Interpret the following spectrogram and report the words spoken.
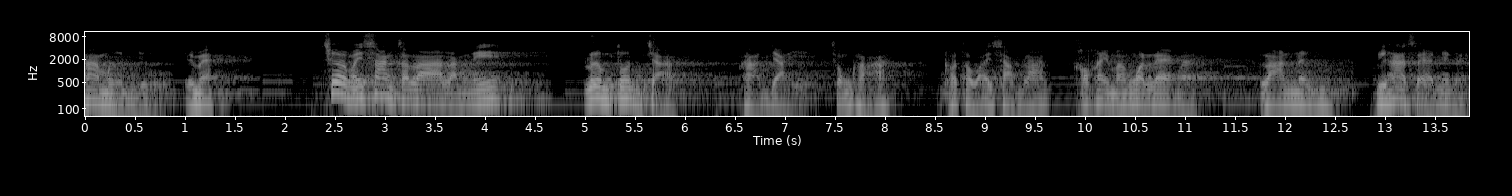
ห้าหมื่นอยู่ เห็นไหม เชื่อไหมสร้างศาลาหลังนี้ เริ่มต้นจากหาดใหญ่สงขลาเขาถวายสามล้าน เขาให้มางวดแรกนะล้านหนึ่งหรือห้าแสนนี่แหละ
